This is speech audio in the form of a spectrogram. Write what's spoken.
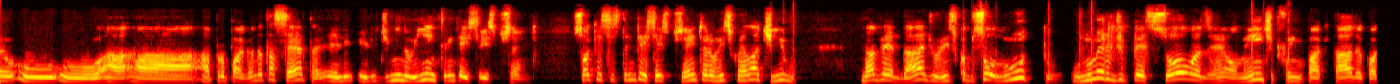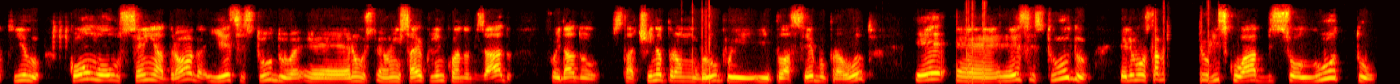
o, o, a, a, a propaganda está certa, ele, ele diminuía em 36%. Só que esses 36% era o risco relativo. na verdade, o risco absoluto, o número de pessoas realmente que foi impactada com aquilo, com ou sem a droga, e esse estudo é, era, um, era um ensaio clínico randomizado, foi dado statina para um grupo e, e placebo para outro, e é, esse estudo, ele mostrava que o risco absoluto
